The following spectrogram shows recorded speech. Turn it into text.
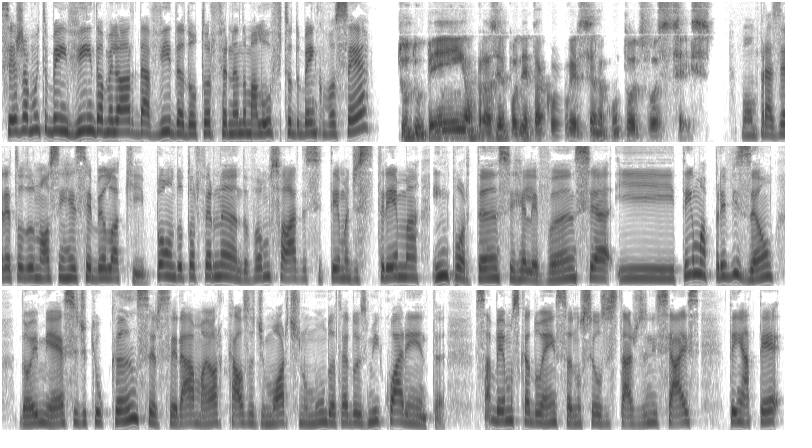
Seja muito bem-vindo ao Melhor da Vida, doutor Fernando Maluf, tudo bem com você? Tudo bem, é um prazer poder estar conversando com todos vocês. Bom, prazer é todo nosso em recebê-lo aqui. Bom, doutor Fernando, vamos falar desse tema de extrema importância e relevância e tem uma previsão da OMS de que o câncer será a maior causa de morte no mundo até 2040. Sabemos que a doença, nos seus estágios iniciais, tem até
